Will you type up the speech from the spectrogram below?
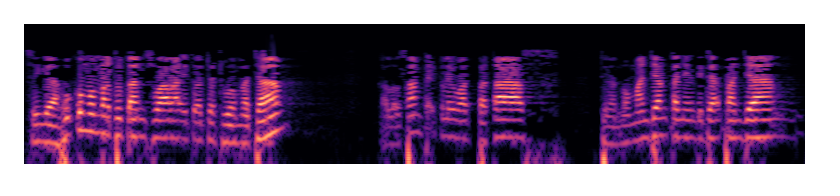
Sehingga hukum memerdukan suara itu ada dua macam. Kalau sampai kelewat batas dengan memanjangkan yang tidak panjang,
